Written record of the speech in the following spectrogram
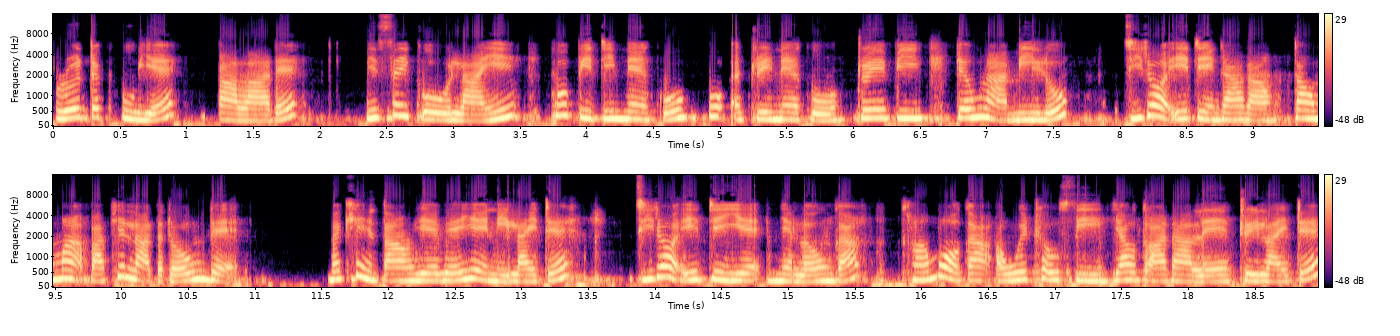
ဘရုတ်တစ်ခုရဲ့ပါလာတယ်။မြစ်စိတ်ကိုလာရင်ကိုပီတီနဲ့ကိုကိုအကျွေးနဲ့ကို တွေးပြီးတုံးလာမိလို့ကြီးတော်အေးတင်ကားတောင်တောင်မဘာဖြစ်လာတဲ့တုံးတဲ့ မခင်တောင်ရဲပဲရဲနေလိုက်တယ်ကြီးတော်အေးတင်ရဲ့မျက်လုံးကခေါင်းပေါ်ကအဝတ်ထုတ်စီရောက်သွားတာလဲတွေ့လိုက်တယ်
